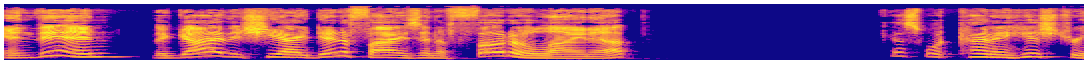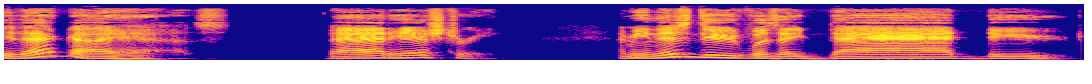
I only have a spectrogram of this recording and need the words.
And then the guy that she identifies in a photo lineup, guess what kind of history that guy has? Bad history. I mean, this dude was a bad dude,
